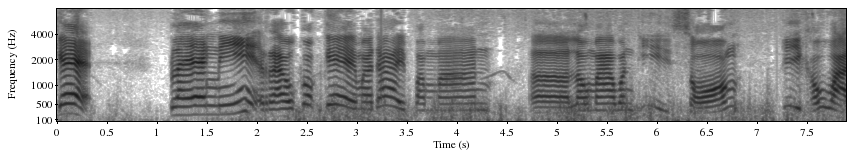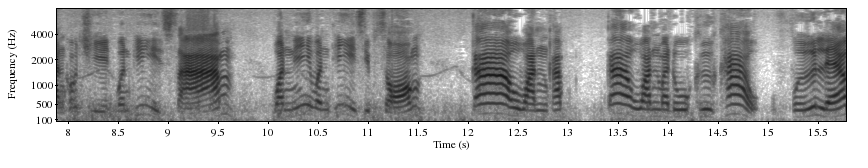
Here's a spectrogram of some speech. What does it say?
แก้ แปลงนี้เราก็แก้มาได้ประมาณ เเรามาวันที่ 2 ที่เขาหวานเขาฉีดวันที่ 3 วันนี้วันที่ 12 9 วันครับ 9 วันมาดูคือข้าวฟื้นแล้ว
